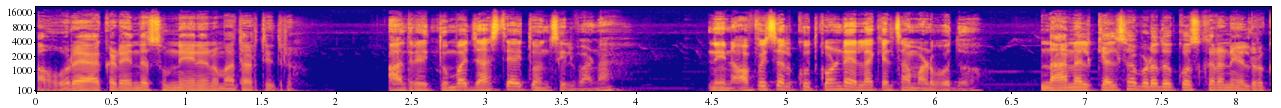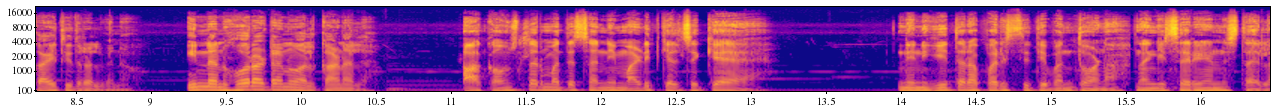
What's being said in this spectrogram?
ಅವರೇ ಆ ಕಡೆಯಿಂದ ಸುಮ್ಮನೆ ಏನೇನೋ ಮಾತಾಡ್ತಿದ್ರು. ಆದರೆ ತುಂಬ ಜಾಸ್ತಿ ಆಯಿತು ಅನ್ಸಿಲ್ವಾಣ ನೀನು ಆಫೀಸಲ್ಲಿ ಕೂತ್ಕೊಂಡೆ ಎಲ್ಲ ಕೆಲಸ ಮಾಡ್ಬೋದು. ನಾನಲ್ಲಿ ಕೆಲಸ ಬಿಡೋದಕ್ಕೋಸ್ಕರನೇ ಎಲ್ಲರೂ ಕಾಯ್ತಿದ್ರಲ್ವೇನೋ? ಇನ್ನು ನನ್ನ ಹೋರಾಟನೂ ಅಲ್ಲಿ ಕಾಣಲ್ಲ. ಆ ಕೌನ್ಸ್ಲರ್ ಮತ್ತೆ ಸನ್ನಿ ಮಾಡಿದ ಕೆಲಸಕ್ಕೆ ನಿನಗೆ ಈ ಥರ ಪರಿಸ್ಥಿತಿ ಬಂತು ಅಣ್ಣ. ನನಗೆ ಸರಿ ಅನ್ನಿಸ್ತಾ ಇಲ್ಲ.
